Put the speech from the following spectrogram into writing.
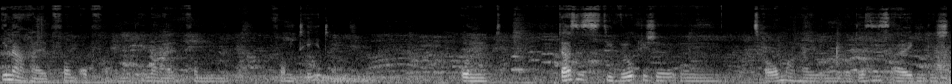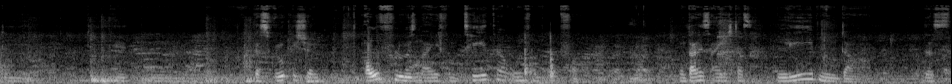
innerhalb vom Opfer und innerhalb vom, vom Täter. Und das ist die wirkliche äh, Traumaheilung, das ist eigentlich die, das wirkliche Auflösen eigentlich vom Täter und vom Opfer. Und dann ist eigentlich das Leben da. Das,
